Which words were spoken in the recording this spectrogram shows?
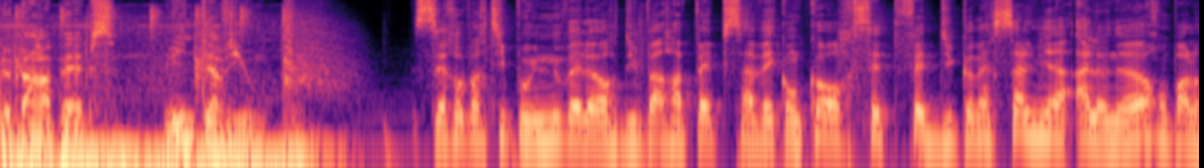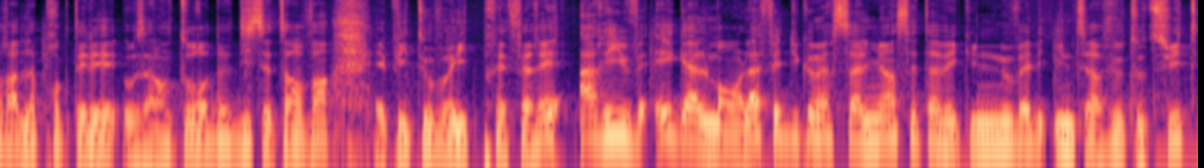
Le bar l'interview. C'est reparti pour une nouvelle heure du bar à Peps avec encore cette fête du commerce salmien à l'honneur. On parlera de la proc télé aux alentours de 17h20 et puis tous vos hits préférés arrivent également. La fête du commerce salmien, c'est avec une nouvelle interview tout de suite.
